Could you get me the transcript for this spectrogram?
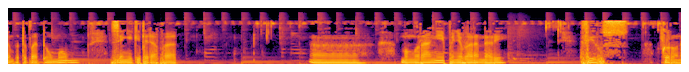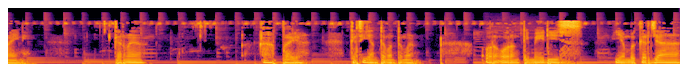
tempat-tempat umum sehingga kita dapat uh, mengurangi penyebaran dari virus corona ini. Karena apa ya? Kasihan teman-teman. Orang-orang tim medis yang bekerja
